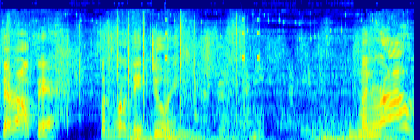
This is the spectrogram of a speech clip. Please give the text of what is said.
They're out there. But what are they doing? Monroe?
